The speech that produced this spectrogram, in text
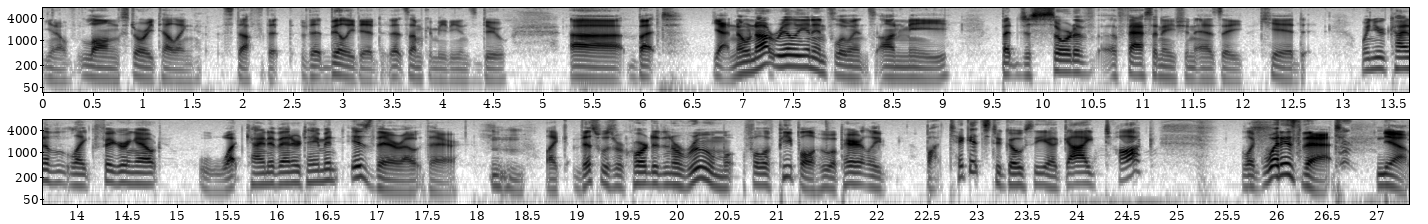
you know long storytelling stuff that that Billy did that some comedians do. Uh, but yeah, no, not really an influence on me, but just sort of a fascination as a kid when you're kind of like figuring out what kind of entertainment is there out there. Mm-hmm. Like this was recorded in a room full of people who apparently bought tickets to go see a guy talk. Like what is that? Yeah.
